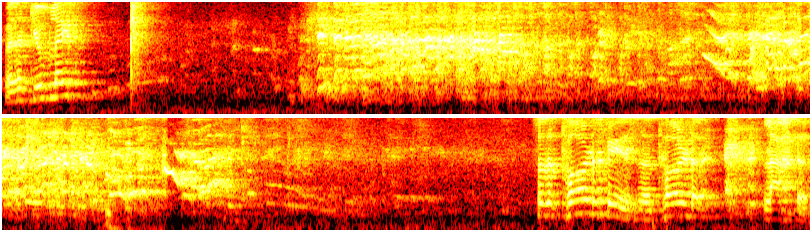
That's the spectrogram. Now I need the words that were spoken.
Where's the tube light? So the third phase, the third laughter.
